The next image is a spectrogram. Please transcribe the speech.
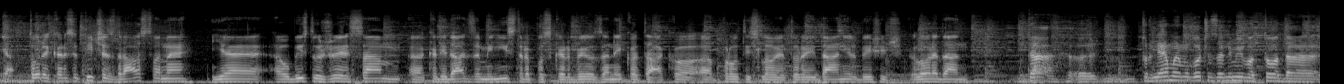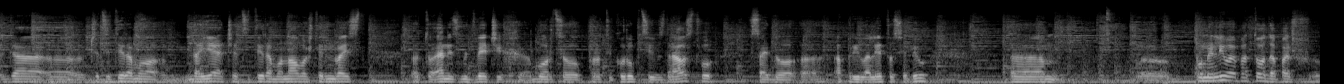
Ja, torej, kar se tiče zdravstva, ne, je a, v bistvu že sam a, kandidat za ministra poskrbel za neko tako a, protislovje, torej Daniel Bešič Loredan. Da, eh, pri njemu je mogoče zanimivo to, da, ga, eh, če citiramo, da je, če citiramo Novo 24, eh, to je en izmed večjih eh, borcev proti korupciji v zdravstvu, vsaj do uh, aprila letos je bil. Um, Pomenljivo je pa to, da pač v,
